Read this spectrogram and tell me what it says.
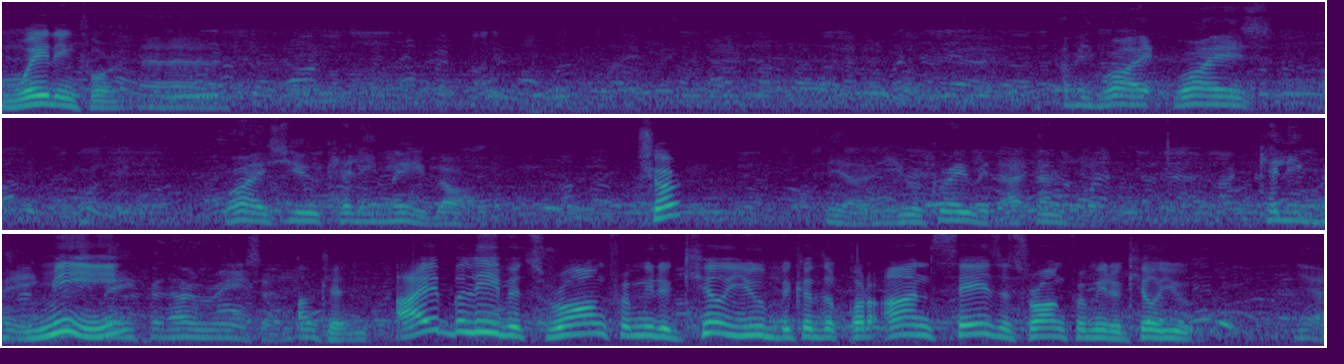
I'm waiting for it. Uh, I mean, why, why is, why is you killing me wrong? Sure? You know, you agree with that, don't you? Killing me, Me? me for no reason. Okay. I believe it's wrong for me to kill you because the Quran says it's wrong for me to kill you. Yeah.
